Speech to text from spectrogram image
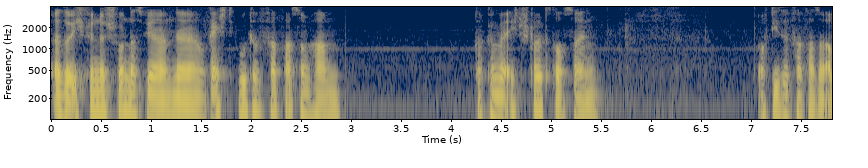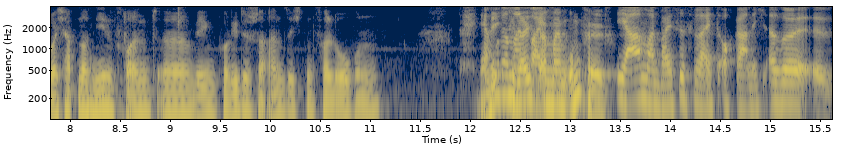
Also ich finde schon, dass wir eine recht gute Verfassung haben. Da können wir echt stolz drauf sein. Auf diese Verfassung. Aber ich habe noch nie einen Freund äh, wegen politischer Ansichten verloren. Ja, Liegt vielleicht weiß an meinem es- Umfeld. Ja, man weiß es vielleicht auch gar nicht. Also äh,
